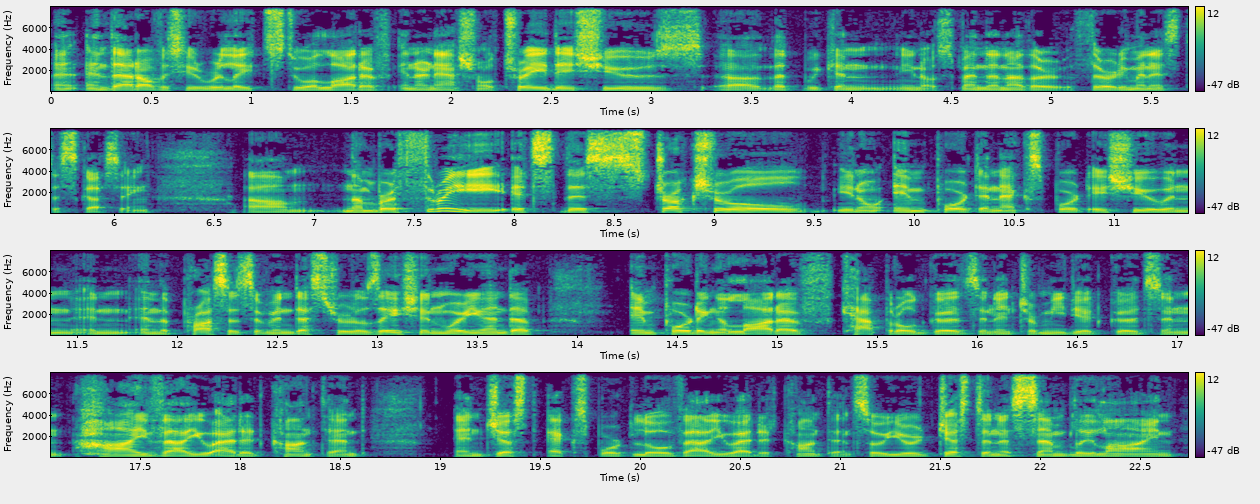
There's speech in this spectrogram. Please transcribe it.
and, and that obviously relates to a lot of international trade issues uh, that we can you know spend another thirty minutes discussing. Um, number three, it's this structural you know import and export issue in, in, in the process of industrialization, where you end up importing a lot of capital goods and intermediate goods and high value added content and just export low value added content. So you're just an assembly line,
